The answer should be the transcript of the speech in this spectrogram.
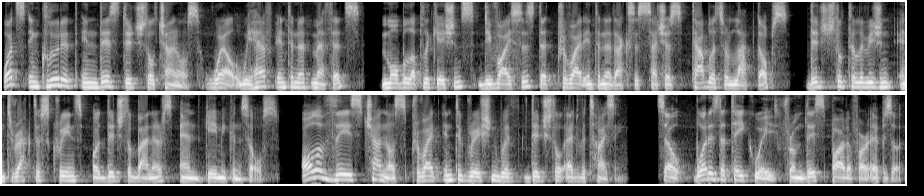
What's included in these digital channels? Well, we have internet methods, mobile applications, devices that provide internet access such as tablets or laptops, digital television, interactive screens or digital banners, and gaming consoles. All of these channels provide integration with digital advertising. So, what is the takeaway from this part of our episode?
